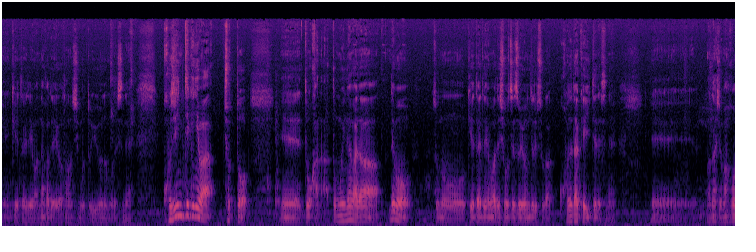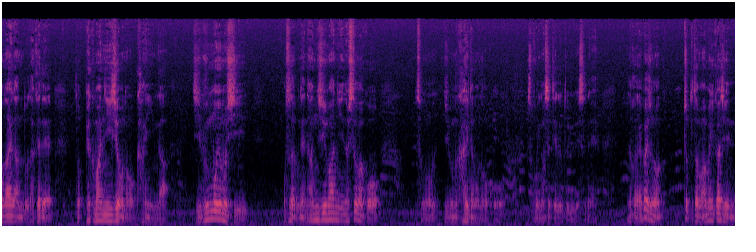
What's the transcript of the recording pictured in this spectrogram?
えー、携帯電話の中で映画を楽しむというのもですね個人的にはちょっと、えー、どうかなと思いながらでもその携帯電話で小説を読んでる人がこれだけいてですね、えー何しろ魔法のアイランドだけで600万人以上の会員が自分も読むしおそらくね何十万人の人がこうその自分が書いたものをこうそこに載せてるというですね。だからやっぱりそのちょっと多分アメリカ人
